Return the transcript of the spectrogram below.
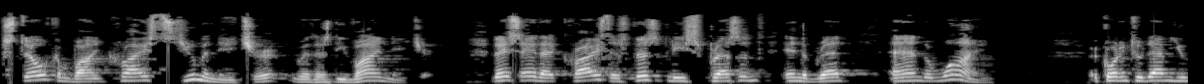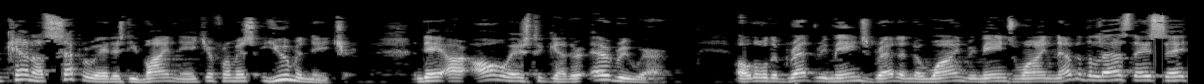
still combine Christ's human nature with his divine nature. They say that Christ is physically present in the bread and the wine. According to them, you cannot separate his divine nature from his human nature. They are always together everywhere. Although the bread remains bread and the wine remains wine, nevertheless they say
